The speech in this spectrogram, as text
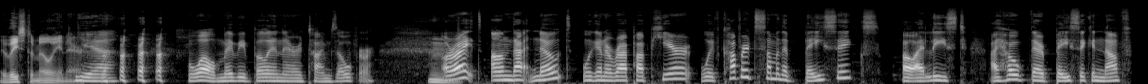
at least a millionaire. Yeah. well, maybe billionaire times over. Mm. All right. On that note, we're gonna wrap up here. We've covered some of the basics. Oh, at least I hope they're basic enough.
